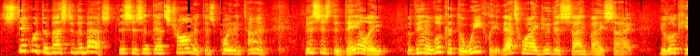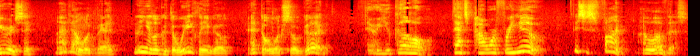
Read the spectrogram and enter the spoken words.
Stick with the best of the best. This isn't that strong at this point in time. This is the daily, but then look at the weekly. That's why I do this side by side. You look here and say, that don't look bad. And then you look at the weekly and go, that don't look so good. There you go. That's power for you. This is fun. I love this.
